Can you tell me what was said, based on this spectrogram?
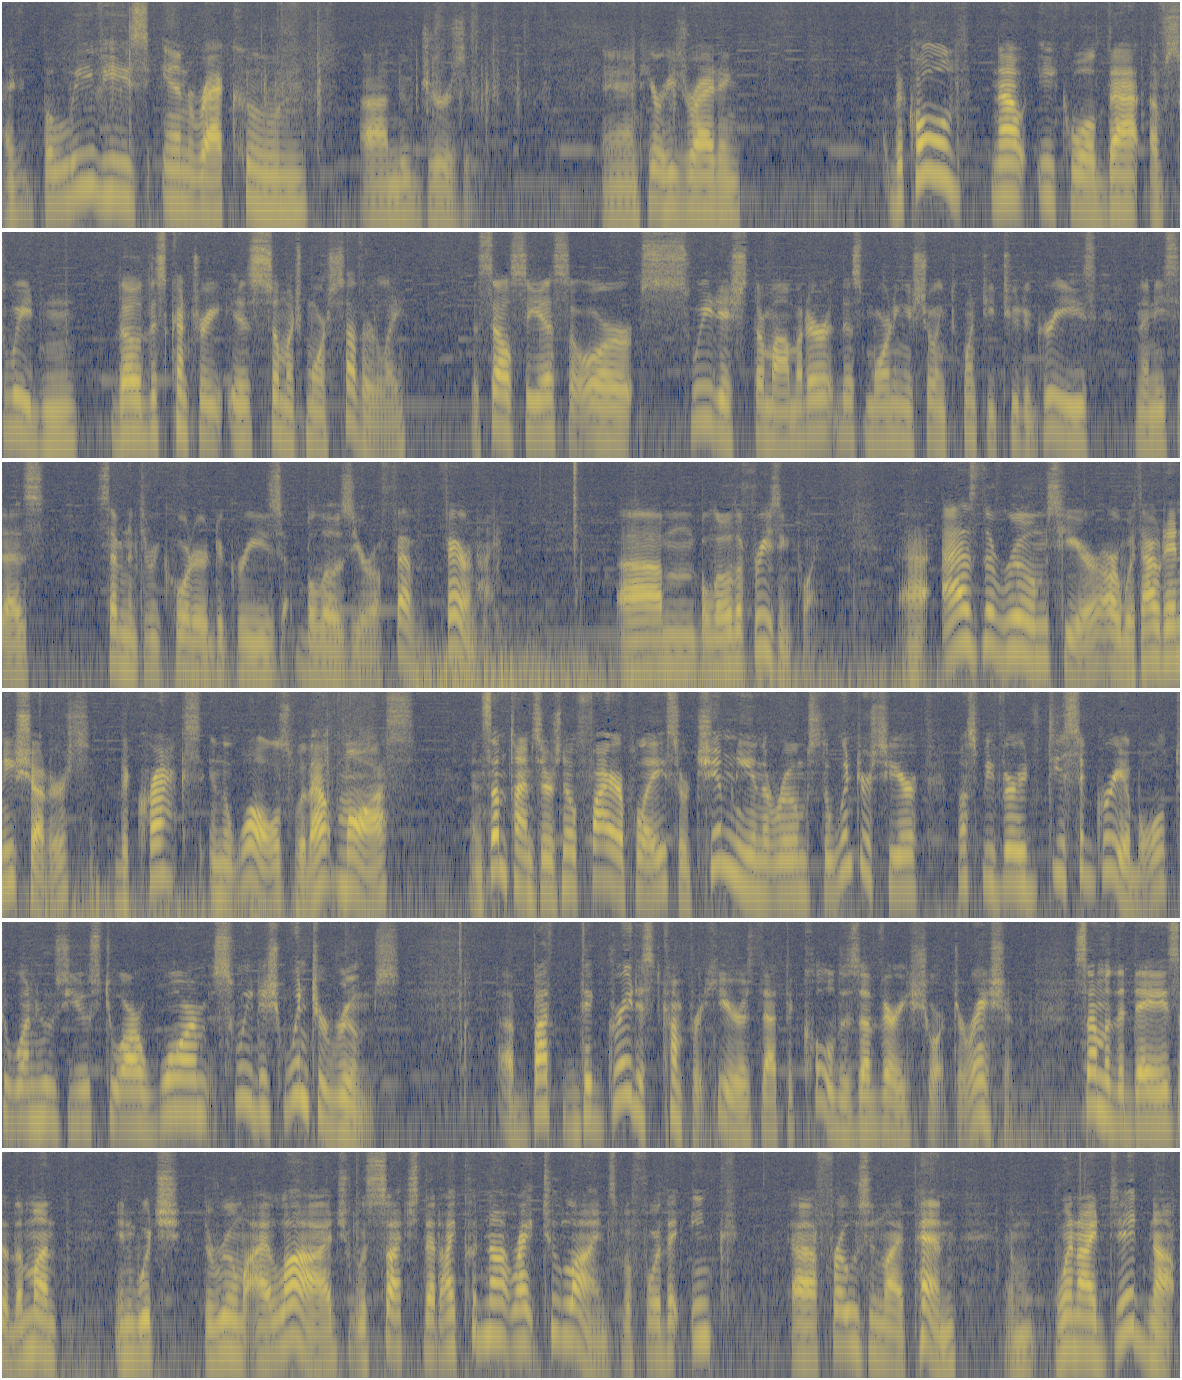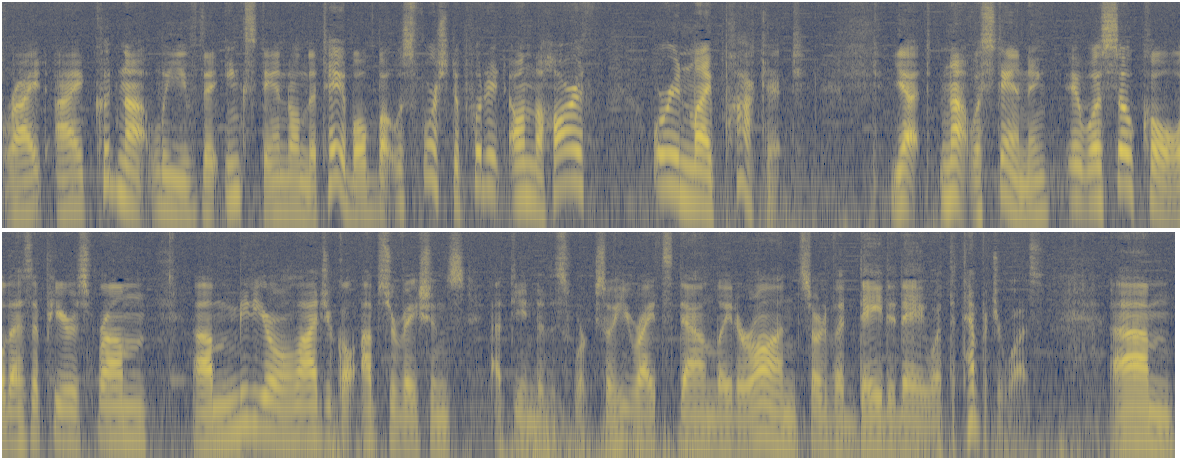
I believe he's in Raccoon, uh, New Jersey. And here he's writing The cold now equaled that of Sweden, though this country is so much more southerly. The Celsius or Swedish thermometer this morning is showing 22 degrees, and then he says seven and three quarter degrees below zero Fahrenheit, um, below the freezing point. Uh, as the rooms here are without any shutters, the cracks in the walls without moss, and sometimes there's no fireplace or chimney in the rooms. The winters here must be very disagreeable to one who's used to our warm Swedish winter rooms. Uh, but the greatest comfort here is that the cold is of very short duration. Some of the days of the month in which the room I lodge was such that I could not write two lines before the ink uh, froze in my pen, and when I did not write, I could not leave the inkstand on the table, but was forced to put it on the hearth or in my pocket. Yet, notwithstanding, it was so cold as appears from uh, meteorological observations at the end of this work. So he writes down later on, sort of a day to day, what the temperature was. Um,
